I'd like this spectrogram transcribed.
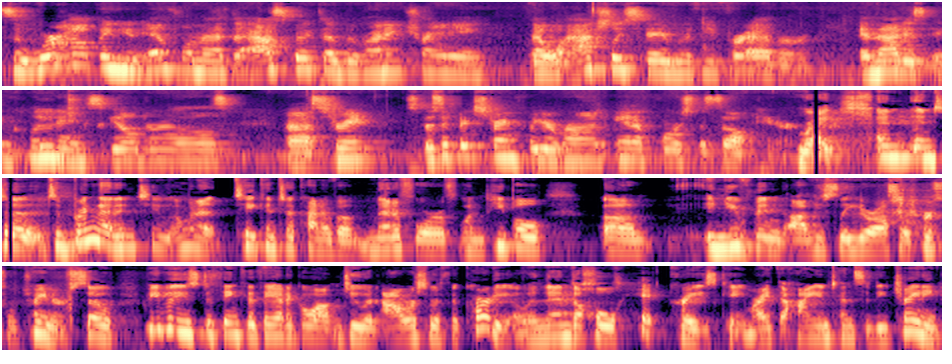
So we're helping you implement the aspect of the running training that will actually stay with you forever. And that is including skill drills, uh, strength, specific strength for your run, and of course the self care. Right. And and to to bring that into, I'm going to take into kind of a metaphor of when people. Um, and you've been obviously you're also a personal trainer so people used to think that they had to go out and do an hour's worth of cardio and then the whole HIIT craze came right the high intensity training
